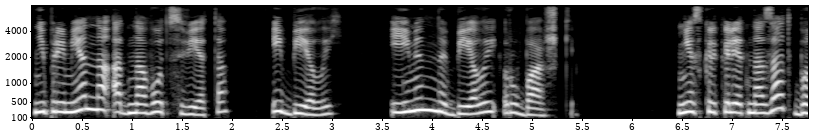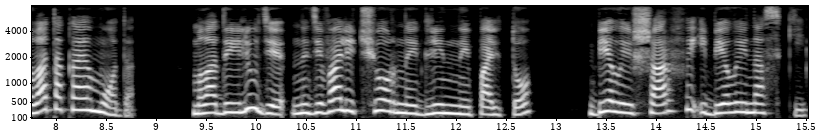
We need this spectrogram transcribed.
непременно одного цвета и белой, именно белой рубашки. Несколько лет назад была такая мода. Молодые люди надевали черные длинные пальто, белые шарфы и белые носки.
